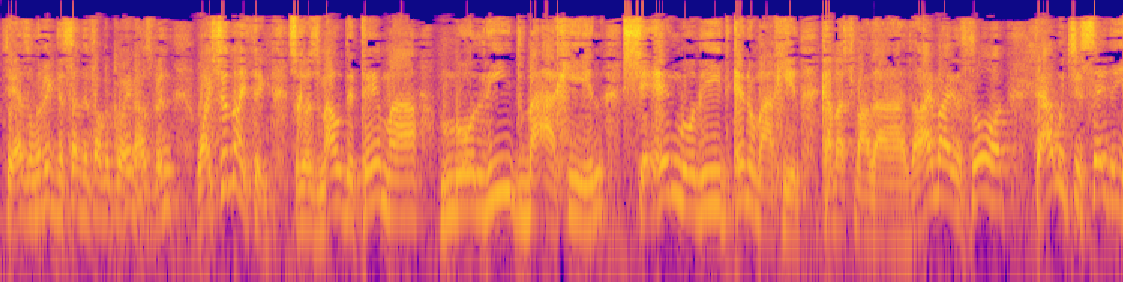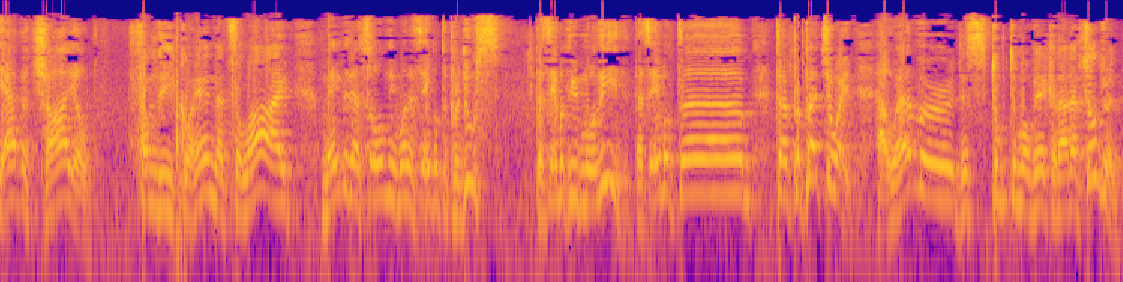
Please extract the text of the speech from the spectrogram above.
So he has a living descendant from a Kohen husband. Why shouldn't I think? So goes, ma'u detema molid ma'achil, she'en molid eno ma'achil. Kamash. I might have thought, that would just say that you have a child from the Kohen that's alive, maybe that's the only one that's able to produce that's able to be molid, that's able to, to perpetuate. However, this tumtum over here cannot have children.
